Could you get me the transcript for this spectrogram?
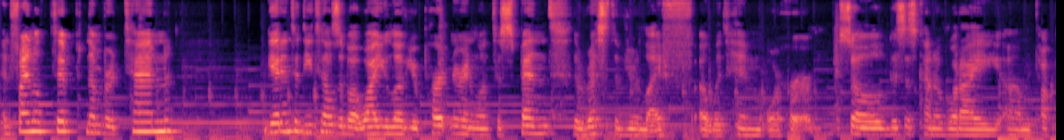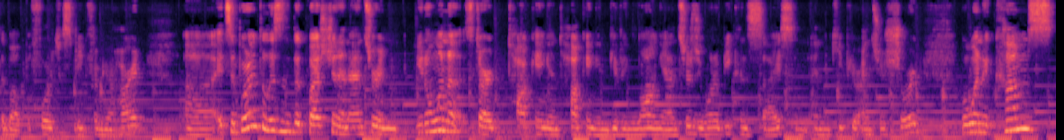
And final tip number 10 Get into details about why you love your partner and want to spend the rest of your life uh, with him or her. So, this is kind of what I um, talked about before to speak from your heart. Uh, it's important to listen to the question and answer, and you don't want to start talking and talking and giving long answers. You want to be concise and, and keep your answers short. But when it comes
